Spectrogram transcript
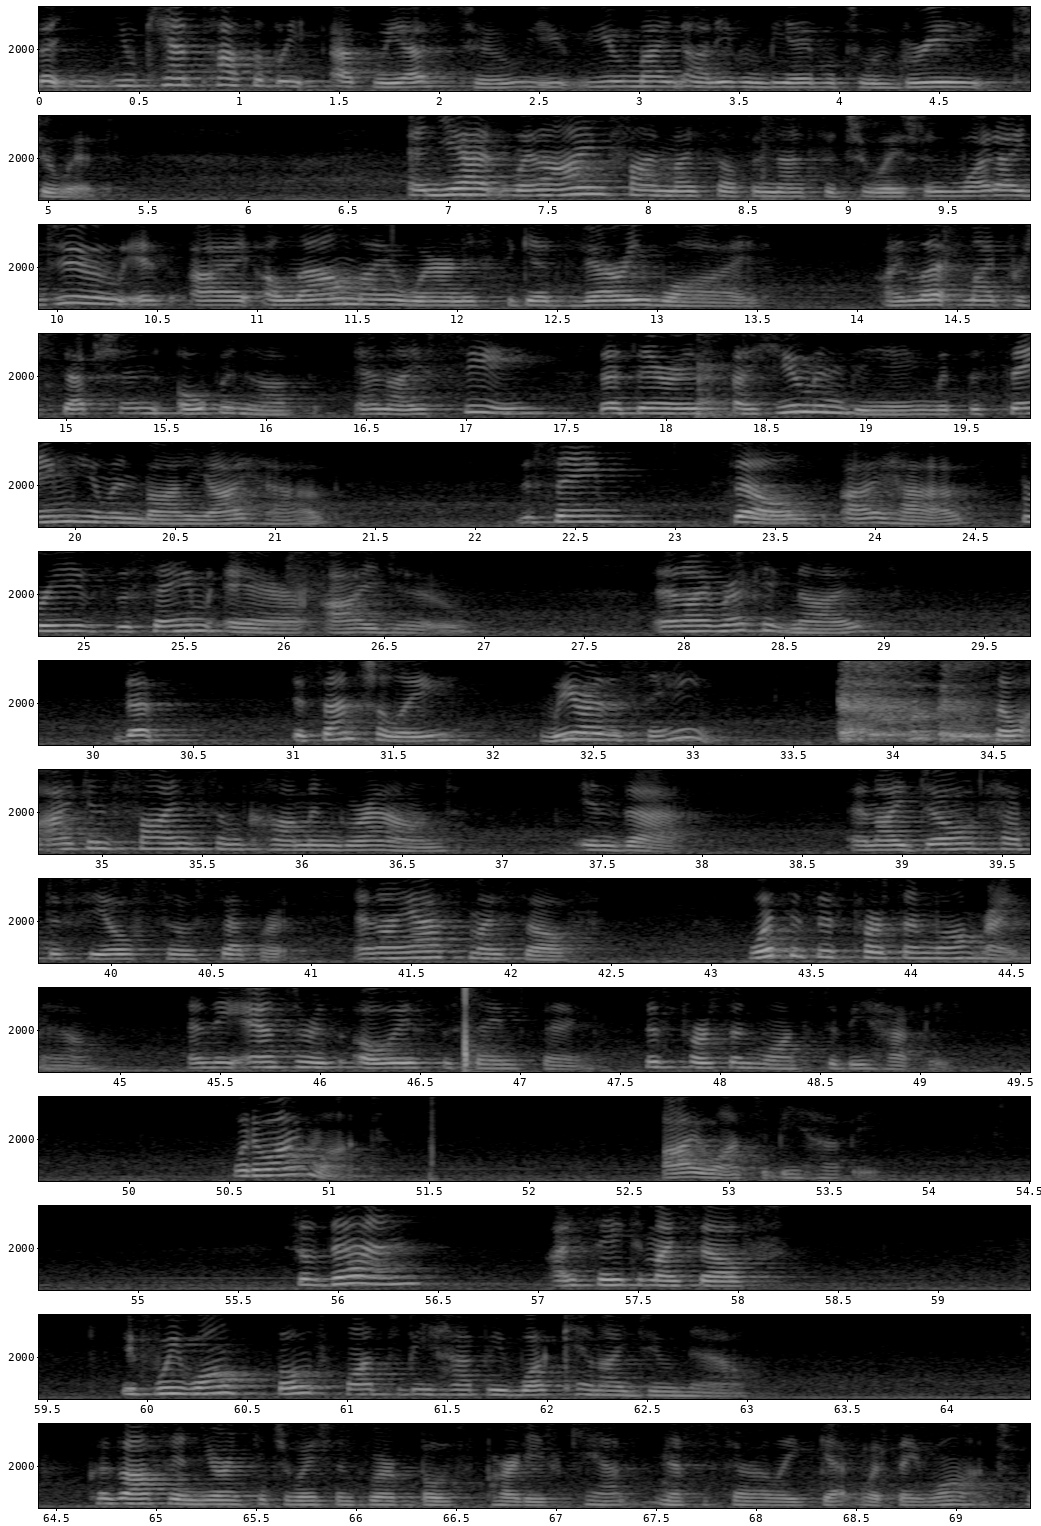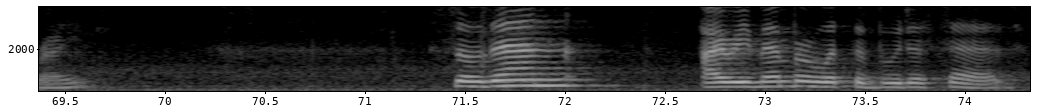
that you can't possibly acquiesce to. You, you might not even be able to agree to it. And yet, when I find myself in that situation, what I do is I allow my awareness to get very wide. I let my perception open up, and I see that there is a human being with the same human body I have the same cells I have, breathes the same air I do. And I recognize that essentially we are the same. so I can find some common ground in that. And I don't have to feel so separate. And I ask myself, what does this person want right now? And the answer is always the same thing. This person wants to be happy. What do I want? I want to be happy. So then I say to myself, if we won't both want to be happy, what can I do now? Because often you're in situations where both parties can't necessarily get what they want, right? So then I remember what the Buddha said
